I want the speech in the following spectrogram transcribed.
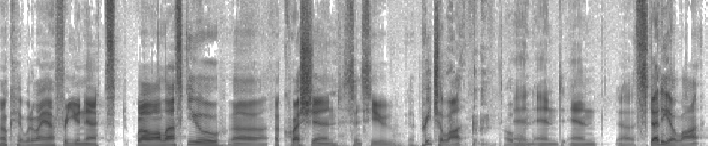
Okay, what do I have for you next? Well, I'll ask you uh, a question since you uh, preach a lot Oh, and and and uh, study a lot.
